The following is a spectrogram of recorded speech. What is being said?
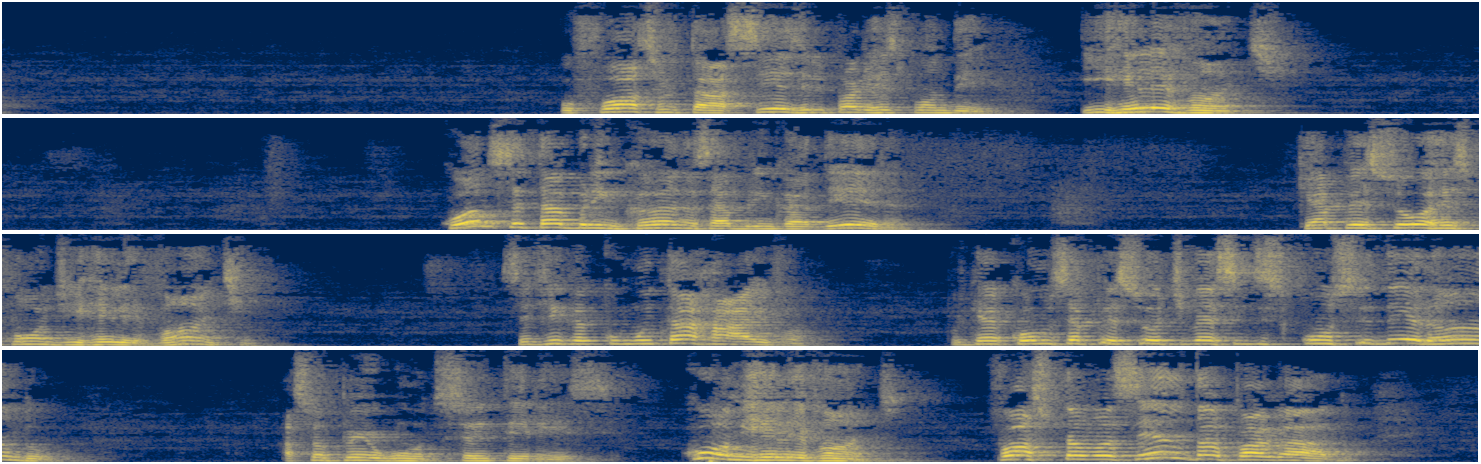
O fósforo está aceso? Ele pode responder irrelevante. Quando você está brincando essa brincadeira, que a pessoa responde irrelevante, você fica com muita raiva. Porque é como se a pessoa estivesse desconsiderando a sua pergunta, o seu interesse. Como irrelevante? Fósforo está você ou está apagado?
